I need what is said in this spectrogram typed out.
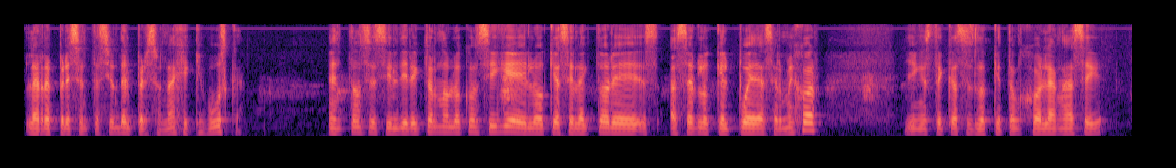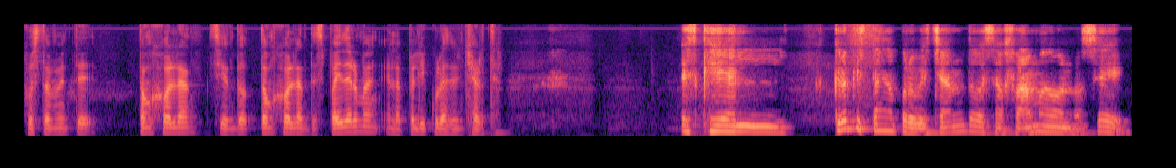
la representación del personaje que busca. Entonces, si el director no lo consigue, lo que hace el actor es hacer lo que él puede hacer mejor. Y en este caso es lo que Tom Holland hace, justamente Tom Holland siendo Tom Holland de Spider-Man en la película de Uncharted. Es que el- creo que están aprovechando esa fama o no sé.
